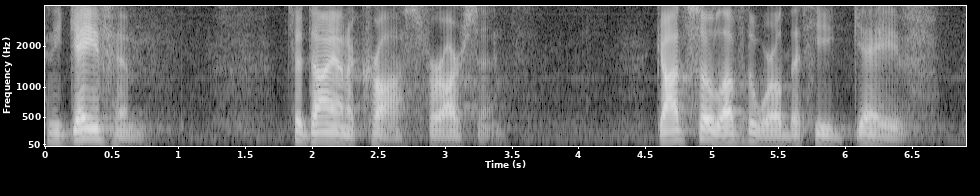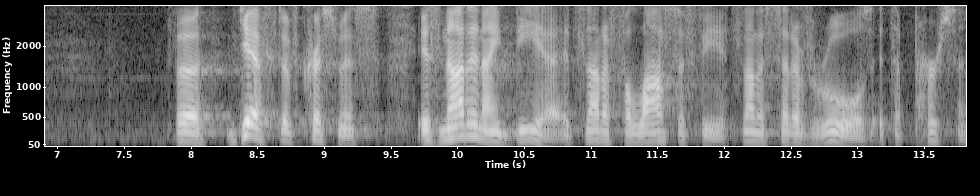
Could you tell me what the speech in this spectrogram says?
And he gave him to die on a cross for our sins. God so loved the world that he gave. The gift of Christmas is not an idea, it's not a philosophy, it's not a set of rules, it's a person.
